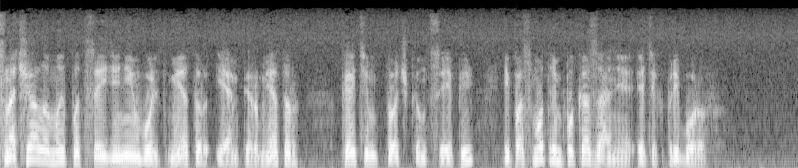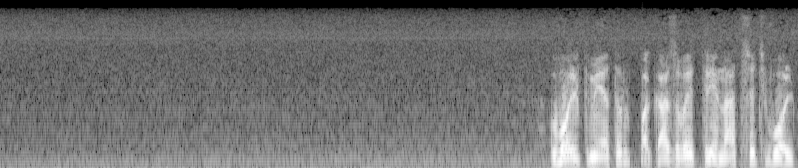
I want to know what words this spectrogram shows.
Сначала мы подсоединим вольтметр и амперметр к этим точкам цепи и посмотрим показания этих приборов. Вольтметр показывает 13 вольт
